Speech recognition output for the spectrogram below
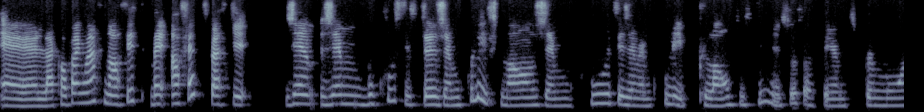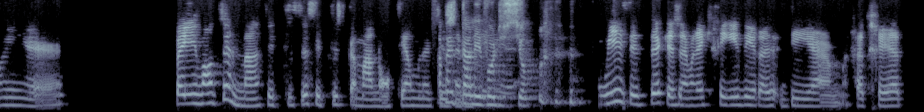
L'accompagnement financier, ben, en fait, c'est parce que j'aime, j'aime beaucoup, c'est j'aime beaucoup les finances, j'aime beaucoup, tu sais, j'aime beaucoup les plantes aussi, mais ça, ça fait un petit peu moins, ben, éventuellement, c'est ça, c'est plus comme à long terme, là, que dans l'évolution. oui, c'est ça que j'aimerais créer des, des euh, retraites,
